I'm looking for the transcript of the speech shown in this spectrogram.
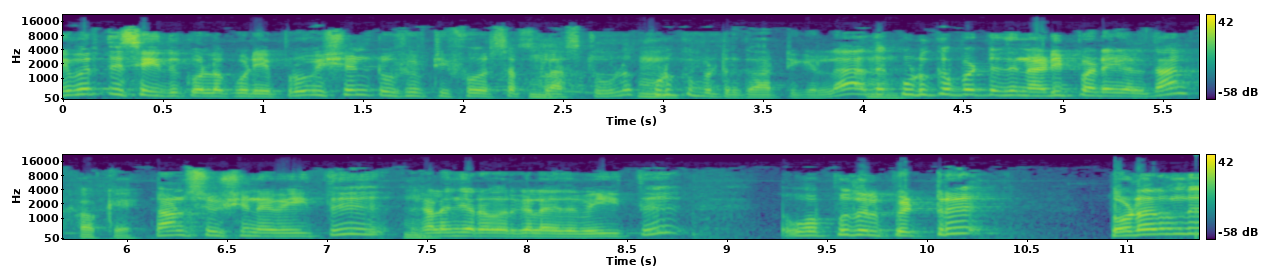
நிவர்த்தி செய்து கொள்ளக்கூடிய provision two fifty four sub clause டூவில் கொடுக்கப்பட்டிருக்கு ஆர்டிகல்ல அது கொடுக்கப்பட்டதின் அடிப்படையில் தான் ஓகே கான்ஸ்டியூஷனை வைத்து கலைஞர் அவர்கள் அதை வைத்து ஒப்புதல் பெற்று தொடர்ந்து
